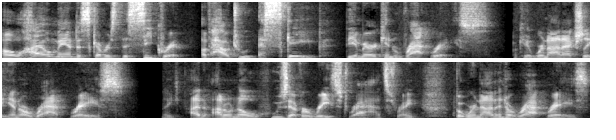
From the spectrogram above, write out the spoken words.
Ohio man discovers the secret of how to escape the American rat race. Okay, we're not actually in a rat race. Like, I, I don't know who's ever raced rats, right? But we're not in a rat race.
